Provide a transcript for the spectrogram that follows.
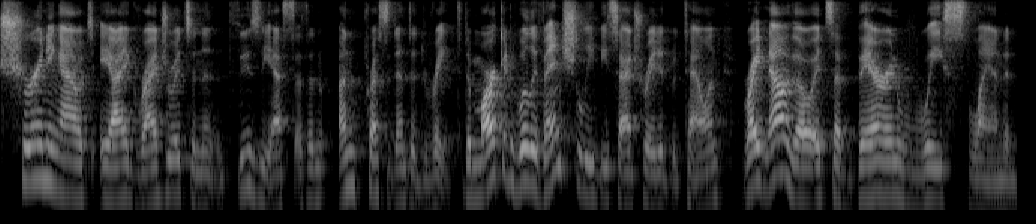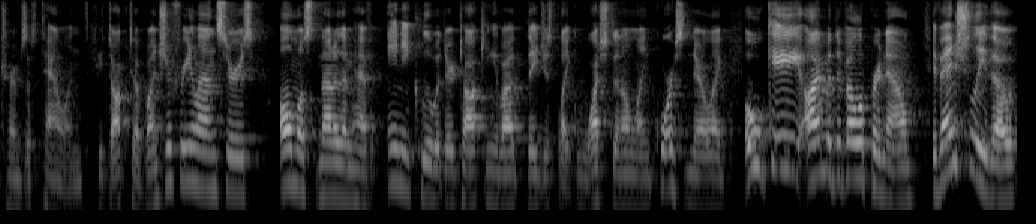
churning out AI graduates and enthusiasts at an unprecedented rate. The market will eventually be saturated with talent. Right now, though, it's a barren wasteland in terms of talent. If you talk to a bunch of freelancers, almost none of them have any clue what they're talking about. They just like watched an online course and they're like, okay, I'm a developer now. Eventually, though,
